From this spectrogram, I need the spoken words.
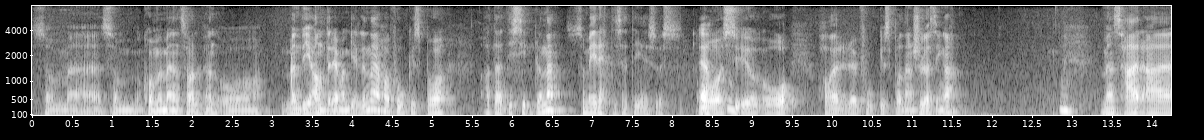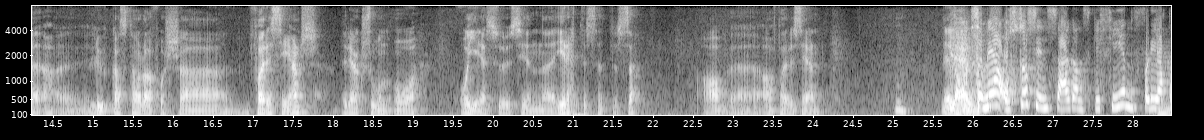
som, eh, som kommer med den salven. Og, men de andre evangeliene har fokus på at det er disiplene som irettesetter Jesus. Ja. Og, og, og har fokus på den sløsinga. Mens her er Lukas tar da for seg fariseerens reaksjon og, og Jesus sin irettesettelse av, eh, av fariseeren. Som jeg også syns er ganske fin, fordi at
